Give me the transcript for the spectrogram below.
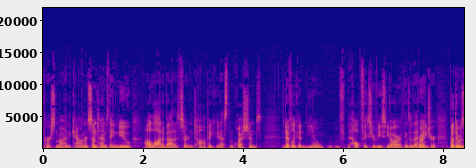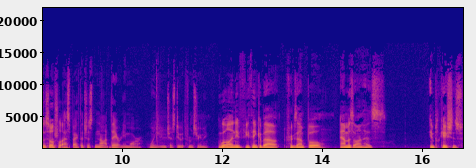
person behind the counter. Sometimes they knew a lot about a certain topic. You could ask them questions. They definitely could, you know, f- help fix your VCR, things of that Right. nature. But there was a social aspect that's just not there anymore when you just do it from streaming. Well, and if you think about, for example, Amazon has implications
